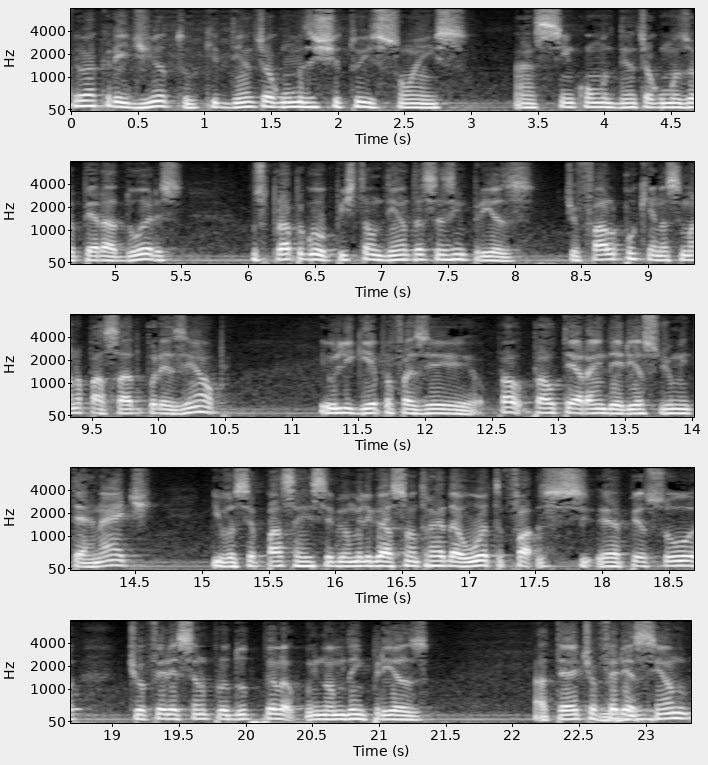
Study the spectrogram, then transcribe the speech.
eu acredito que dentro de algumas instituições, assim como dentro de algumas operadoras, os próprios golpistas estão dentro dessas empresas. Te falo porque na semana passada, por exemplo, eu liguei para fazer, para alterar o endereço de uma internet e você passa a receber uma ligação atrás da outra, é, a pessoa te oferecendo produto pela, em nome da empresa. Até te oferecendo uhum.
